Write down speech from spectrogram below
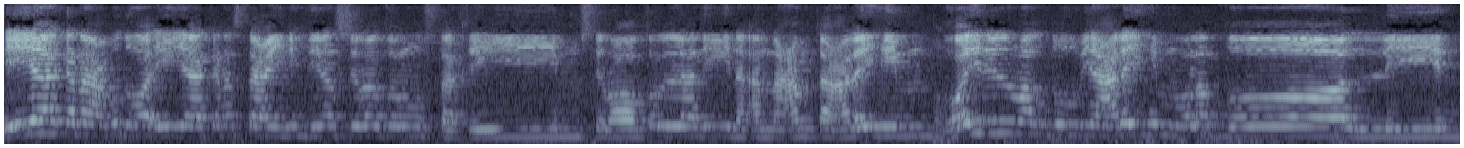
إياك نعبد وإياك نستعين اهدنا الصراط المستقيم صراط الذين أنعمت عليهم غير المغضوب عليهم ولا الضالين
